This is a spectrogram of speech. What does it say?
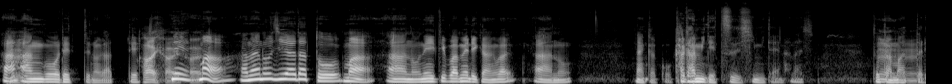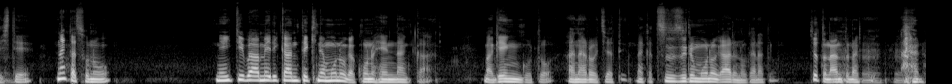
あ暗号でっていうのがあって、はいはいはい。でまあアナロジアだと、まあ、あのネイティブアメリカンはあのなんかこう鏡で通信みたいな話とかもあったりして、なんかそのネイティブアメリカン的なものがこの辺なんか、まあ、言語とアナロジアってなんか通ずるものがあるのかなとちょっとなんとなく、うんうんうんあの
